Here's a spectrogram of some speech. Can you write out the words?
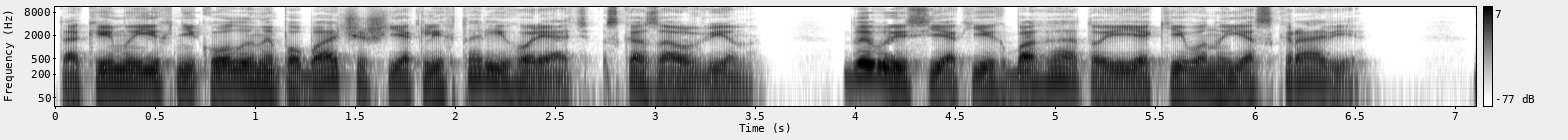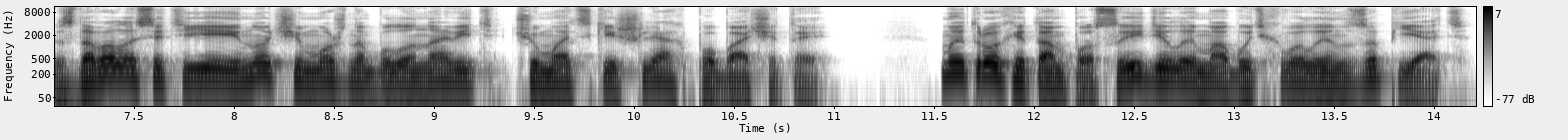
Такими їх ніколи не побачиш, як ліхтарі горять, сказав він. Дивись, як їх багато і які вони яскраві. Здавалося, тієї ночі можна було навіть чумацький шлях побачити. Ми трохи там посиділи, мабуть, хвилин зо п'ять.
